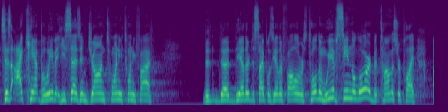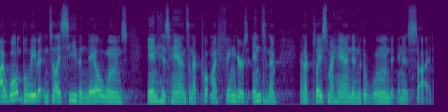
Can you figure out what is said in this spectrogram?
says, I can't believe it. He says in John 20, 25, the, the, the other disciples, the other followers told him, We have seen the Lord. But Thomas replied, I won't believe it until I see the nail wounds in his hands, and I put my fingers into them, and I place my hand into the wound in his side.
